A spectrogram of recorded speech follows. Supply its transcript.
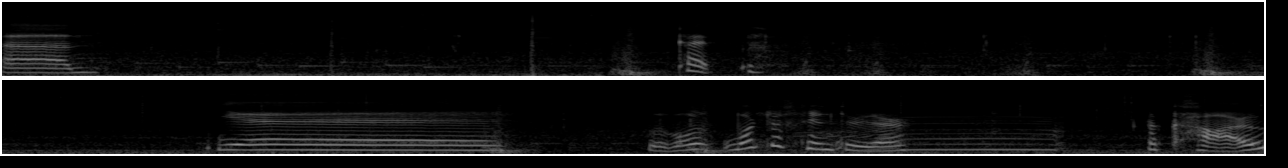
Um, okay. Yeah. What, what just came through there? A cow?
